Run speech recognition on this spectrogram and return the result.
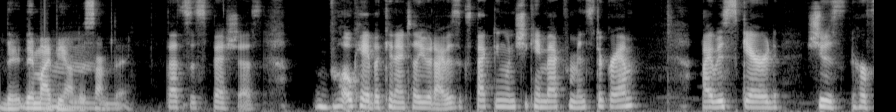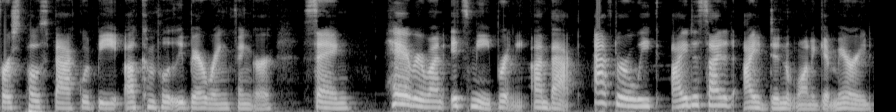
they, they might be onto something. That's suspicious. okay, but can I tell you what I was expecting when she came back from Instagram? I was scared she was her first post back would be a completely bare ring finger saying, Hey everyone, it's me, Britney. I'm back. After a week, I decided I didn't want to get married.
